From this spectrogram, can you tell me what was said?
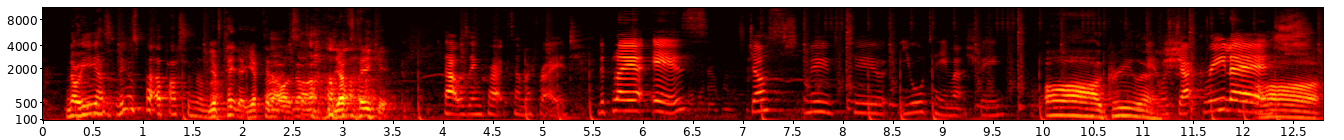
no, he has, he has better passing than You have to take that. You have to take Uh, that answer. You have to take it. That was incorrect, I'm afraid. The player is just moved to your team, actually. Oh, Grealish. It was Jack Grealish. Oh,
